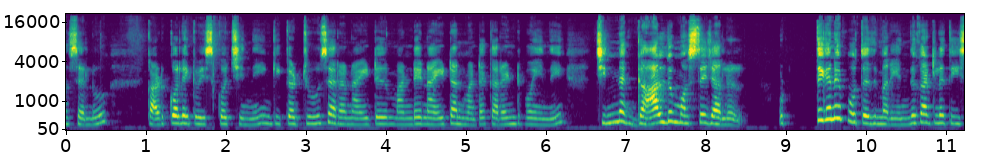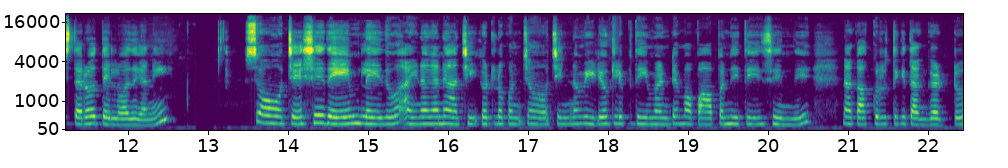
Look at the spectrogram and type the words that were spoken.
అసలు కడుక్కోలేక విసుకొచ్చింది ఇంక ఇక్కడ చూసారా నైట్ మండే నైట్ అనమాట కరెంట్ పోయింది. చిన్న గాలిదుమ్ వస్తే చాలు. ఉట్టిగానే పోతుంది మరి ఎందుకు అట్లా తీస్తారో తెలియదు కానీ సో చేసేది ఏం లేదు. అయినా కానీ ఆ చీకట్లో కొంచెం చిన్న వీడియో క్లిప్ తీయమంటే మా పాపని తీసింది. నాకు ఆకృతికి తగ్గట్టు.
